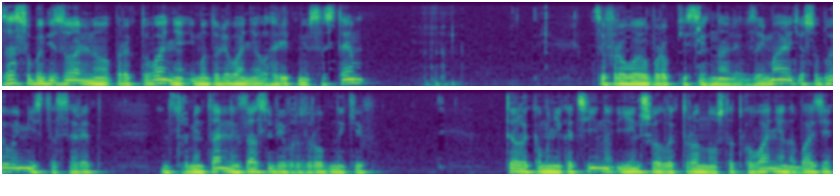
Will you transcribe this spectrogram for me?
Засоби візуального проектування і моделювання алгоритмів систем цифрової обробки сигналів займають особливе місце серед інструментальних засобів розробників телекомунікаційного і іншого електронного устаткування на базі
